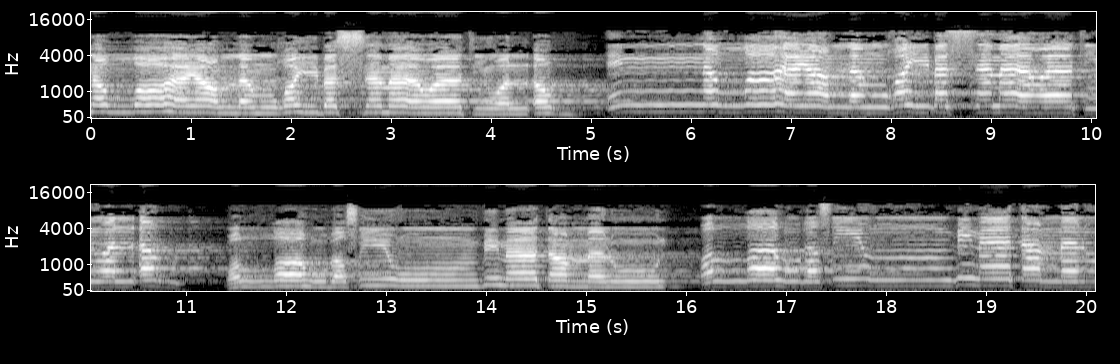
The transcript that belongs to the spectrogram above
إن الله يعلم غيب السماوات والأرض إن الله يعلم غيب السماوات والأرض والله بصير بما تعملون والله بصير بما تعملون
